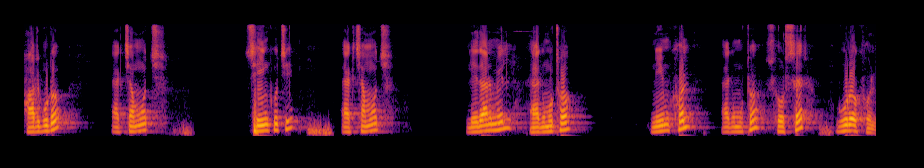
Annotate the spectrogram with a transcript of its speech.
হাড় গুঁড়ো, এক চামচ শিংকুচি এক চামচ লেদার মিল, এক মুঠো নিম খোল, এক মুঠো সর্ষের গুঁড়ো খোল।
